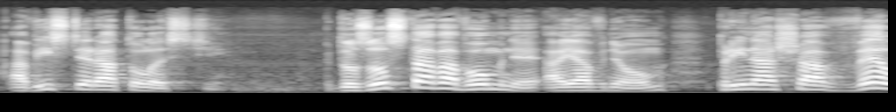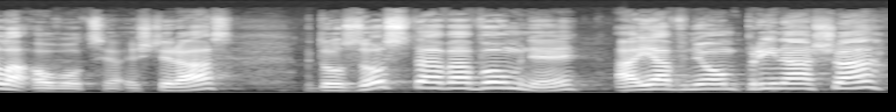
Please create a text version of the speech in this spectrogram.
a vy ste ratolesti. Kto zostáva vo mne a ja v ňom, prináša veľa ovocia. Ešte raz. Kto zostáva vo mne a ja v ňom, prináša...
